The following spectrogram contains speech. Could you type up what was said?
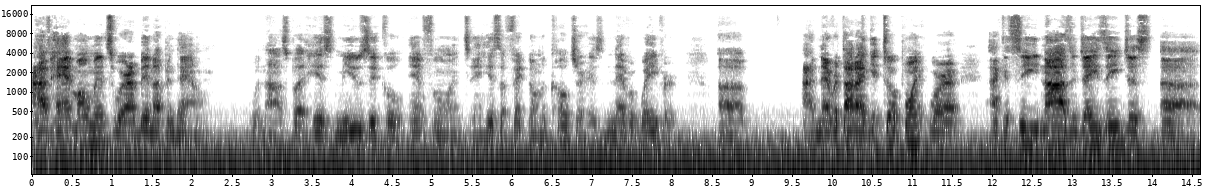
I've had moments where I've been up and down with Nas, but his musical influence and his effect on the culture has never wavered. Uh, I never thought I'd get to a point where I could see Nas and Jay Z just uh,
